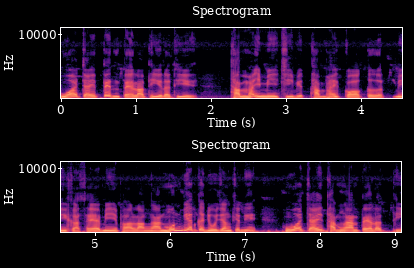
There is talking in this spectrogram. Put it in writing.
หัวใจเต้นแต่ละทีละที ทำให้มีชีวิตทำให้ก่อเกิด มีกระแสมีพลังงานหมุนเวียนกันอยู่อย่างเช่นนี้ หัวใจทำงานแต่ละที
